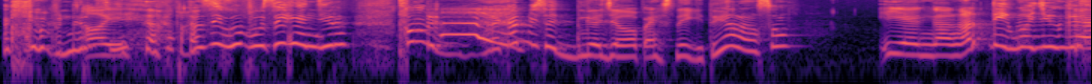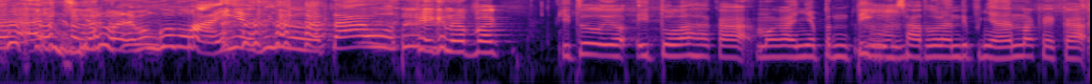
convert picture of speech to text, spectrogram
Enggak bener Oh, sih. iya. Apa sih gue pusing anjir? Kok mere- mereka bisa nggak jawab SD gitu ya langsung? Iya nggak ngerti gue juga Anjir. Emang gue mainnya Gue juga gak tahu. Kayak kenapa itu itulah kak makanya penting satu nanti punya anak ya kak.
